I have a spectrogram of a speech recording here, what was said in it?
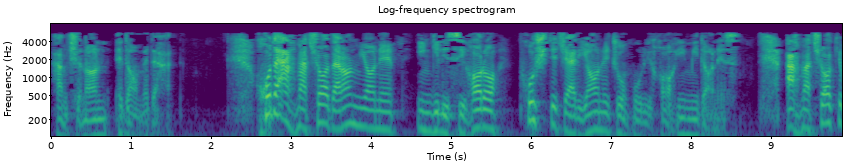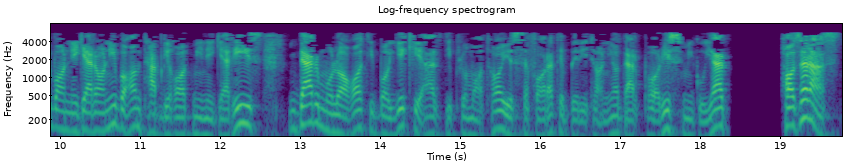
همچنان ادامه دهد. خود احمدشاه در آن میان انگلیسی ها را پشت جریان جمهوری خواهی می‌دانست. احمدشاه که با نگرانی به آن تبلیغات مینگریست در ملاقاتی با یکی از های سفارت بریتانیا در پاریس می‌گوید حاضر است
